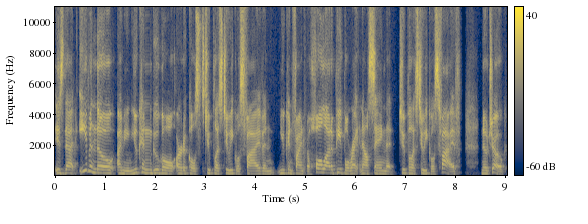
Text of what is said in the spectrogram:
is that even though, I mean, you can Google articles two plus two equals five, and you can find a whole lot of people right now saying that two plus two equals five, no joke.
